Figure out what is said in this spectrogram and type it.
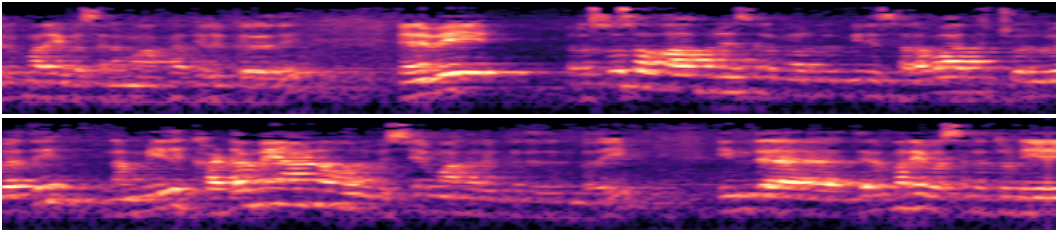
திருமறை வசனமாக இருக்கிறது. எனவே ரசூசல்லாஹ் அலிஸ்லாம் அவர்கள் மீது சலவாத்து சொல்வது நம் மீது கடமையான ஒரு விஷயமாக இருக்கிறது என்பதை இந்த திருமறை வசனத்துடைய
